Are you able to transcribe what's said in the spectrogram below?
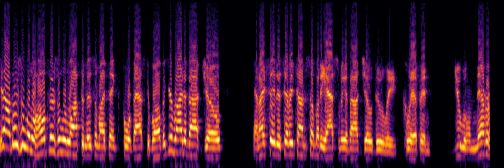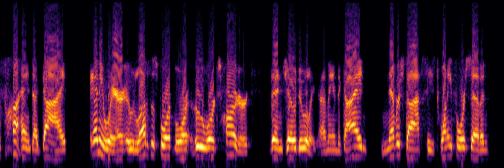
you know there's a little hope, there's a little optimism I think for basketball. But you're right about Joe, and I say this every time somebody asks me about Joe Dooley clip, and you will never find a guy anywhere who loves the sport more, who works harder than Joe Dooley. I mean the guy never stops. He's 24 seven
